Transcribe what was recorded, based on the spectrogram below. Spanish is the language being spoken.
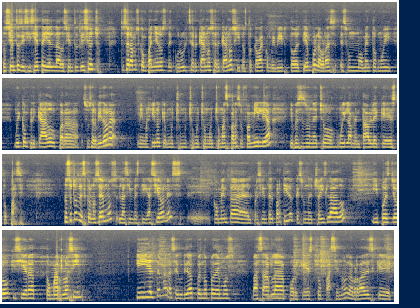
217 y él la 218. Entonces éramos compañeros de Curul cercanos, cercanos y nos tocaba convivir todo el tiempo. La verdad es, es un momento muy, muy complicado para su servidora. Me imagino que mucho, mucho, mucho, mucho más para su familia y pues es un hecho muy lamentable que esto pase. Nosotros desconocemos las investigaciones, eh, comenta el presidente del partido, que es un hecho aislado, y pues yo quisiera tomarlo así. Y el tema de la seguridad, pues no podemos basarla porque esto pase, ¿no? La verdad es que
